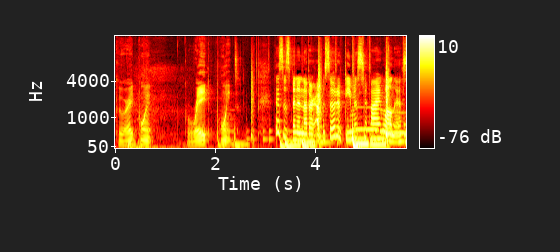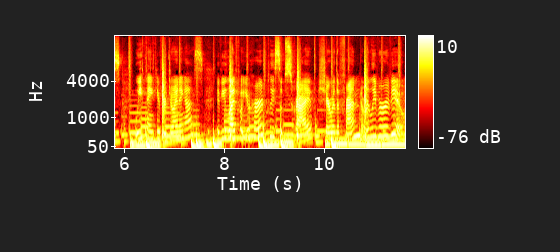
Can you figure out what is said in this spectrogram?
Great point, great point. This has been another episode of demystifying wellness we thank you for joining us if you liked what you heard please subscribe share with a friend or leave a review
